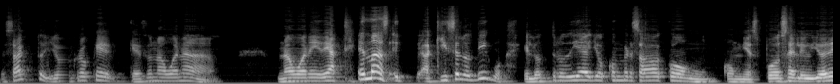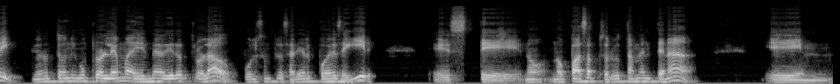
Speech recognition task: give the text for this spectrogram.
exacto. Yo creo que, que es una buena, una buena idea. Es más, eh, aquí se los digo, el otro día yo conversaba con, con mi esposa y le digo, yo, no tengo ningún problema de irme a vivir a otro lado, Pulso Empresarial puede seguir. Este, no, no pasa absolutamente nada. Em,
